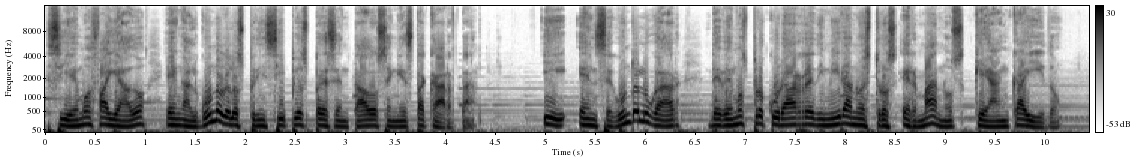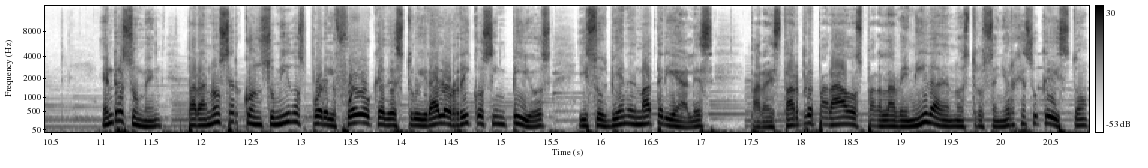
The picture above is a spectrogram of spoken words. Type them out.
si hemos fallado en alguno de los principios presentados en esta carta. Y, en segundo lugar, debemos procurar redimir a nuestros hermanos que han caído. En resumen, para no ser consumidos por el fuego que destruirá los ricos impíos y sus bienes materiales, para estar preparados para la venida de nuestro Señor Jesucristo,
